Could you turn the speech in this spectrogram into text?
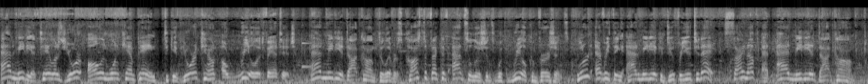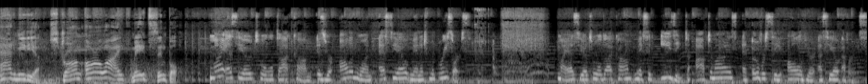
Ad Media tailors your all-in-one campaign to give your account a real advantage. AdMedia.com delivers cost-effective ad solutions with real conversions. Learn everything Ad Media can do for you today. Sign up at AdMedia.com. Ad Media, strong ROI made simple. MySEOTool.com is your all-in-one SEO management resource. MySEOTool.com makes it easy to optimize and oversee all of your SEO efforts.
